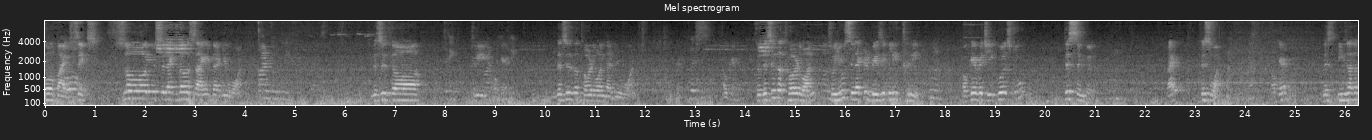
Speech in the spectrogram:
four, five, Oh. six. So you select the side that you want. One, two, three, This is the three. three. One, two, Okay. three. This is the third one that you want. This. Okay. So this is the third one. So you selected basically three. Hmm. Okay, which equals to this symbol. Right? This one. Okay. This these are the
